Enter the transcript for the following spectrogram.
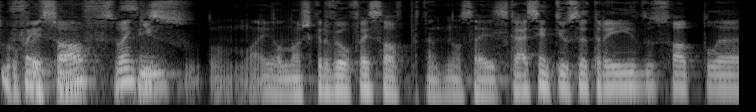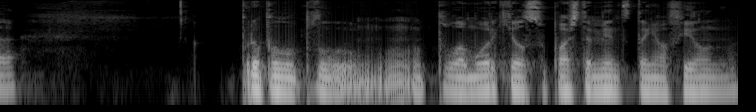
O Face Off, Se bem que sim. isso, ele não escreveu o Face Off, portanto, não sei. Se calhar sentiu-se atraído só pela, pelo, pelo, pelo amor que ele supostamente tem ao filme.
